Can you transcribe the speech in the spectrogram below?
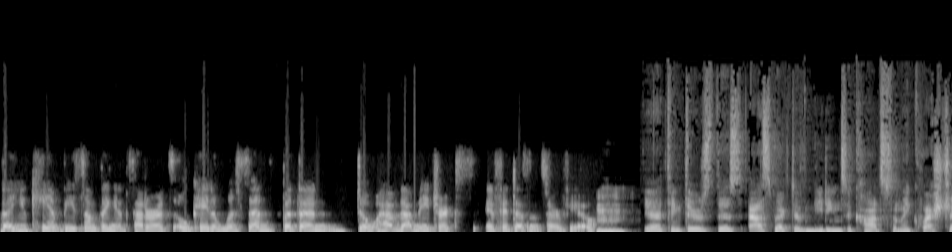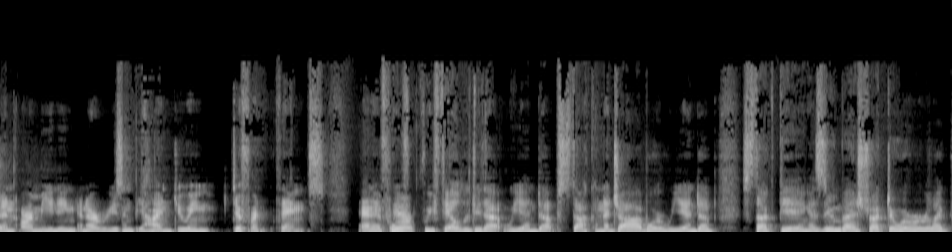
that you can't be something, et cetera. It's okay to listen, but then don't have that matrix if it doesn't serve you. Mm-hmm. Yeah, I think there's this aspect of needing to constantly question our meaning and our reason behind doing different things. And if yeah. we, we fail to do that, we end up stuck in a job or we end up stuck being a Zumba instructor where we're like,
